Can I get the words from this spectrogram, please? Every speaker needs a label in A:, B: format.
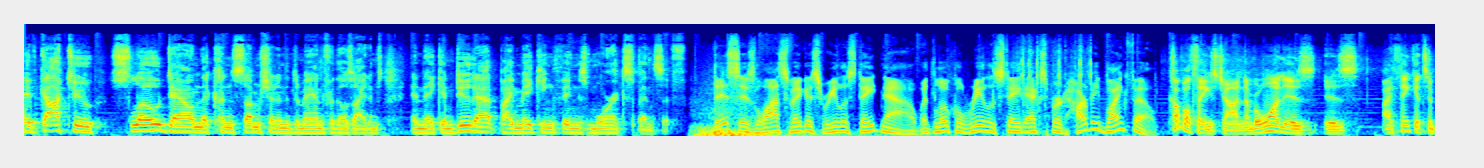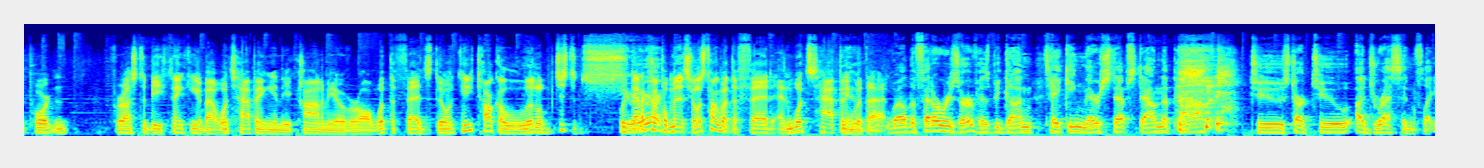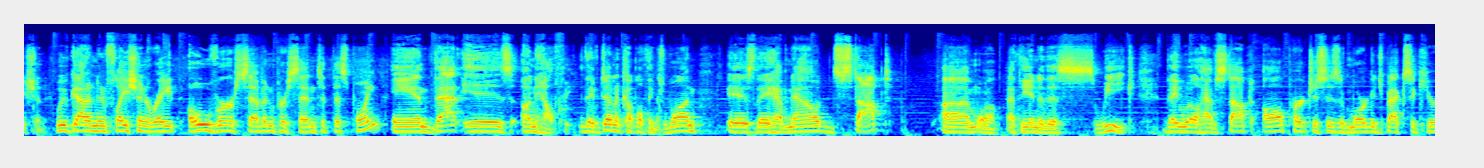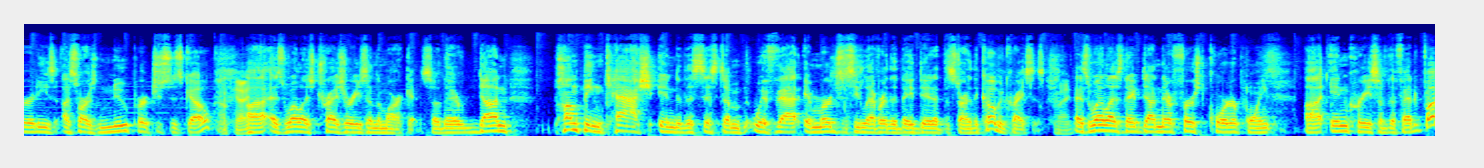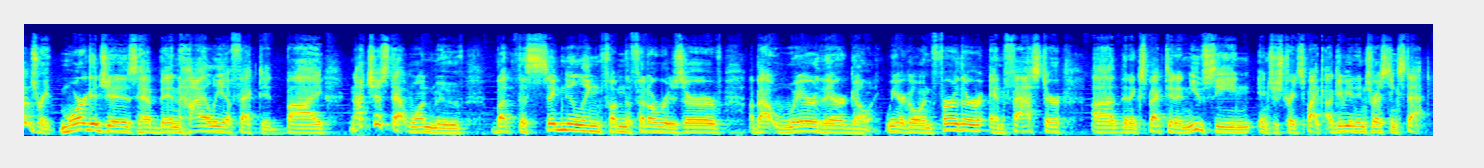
A: They've got to slow down the consumption and the demand for those items, and they can do that by making things more expensive.
B: This is Las Vegas Real Estate Now with local real estate expert Harvey Blankfeld.
C: couple things, John. Number one is is I think it's important for us to be thinking about what's happening in the economy overall, what the Fed's doing. Can you talk a little? Just we've got a couple minutes here. Let's talk about the Fed and what's happening with that.
A: Well, the Federal Reserve has begun taking their steps down the path to start to address inflation. We've got an inflation rate over 7% at this point, and that is unhealthy. They've done a couple things. One is they have now stopped um, well, at the end of this week, they will have stopped all purchases of mortgage backed securities as far as new purchases go,
C: Okay.
A: uh, as well as treasuries in the market. So they're done pumping cash into the system with that emergency lever that they did at the start of the COVID crisis,
C: Right.
A: as well as they've done their first quarter point uh, increase of the Fed funds rate. Mortgages have been highly affected by not just that one move, but the signaling from the Federal Reserve about where they're going. We are going further and faster uh, than expected, and you've seen interest rates spike. I'll give you an interesting stat.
